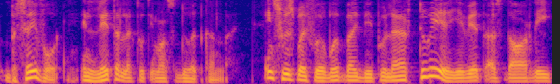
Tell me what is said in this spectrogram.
besef word nie en letterlik tot iemand se dood kan lei. En soos byvoorbeeld by bipolêr 2, jy weet as daardie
